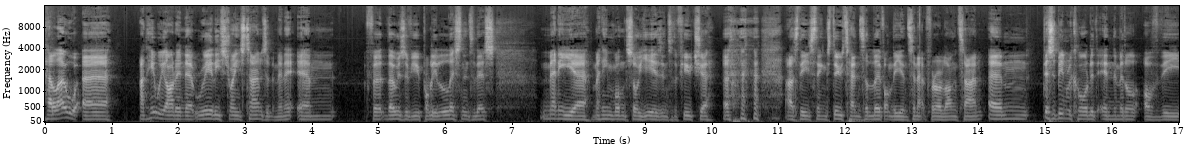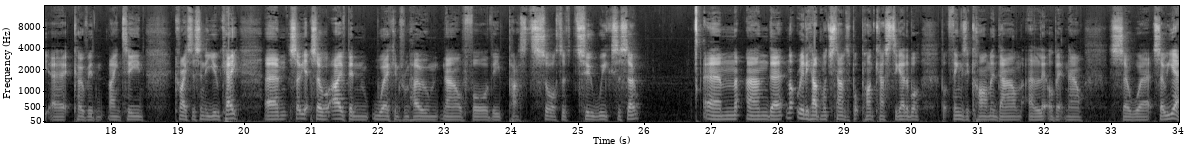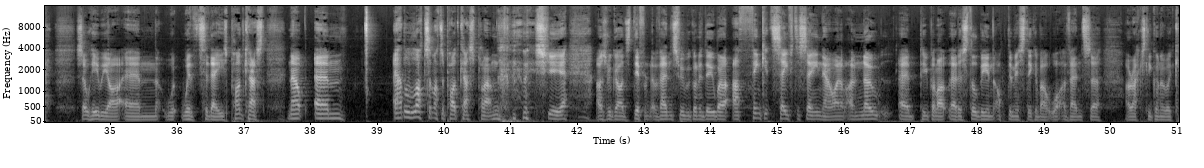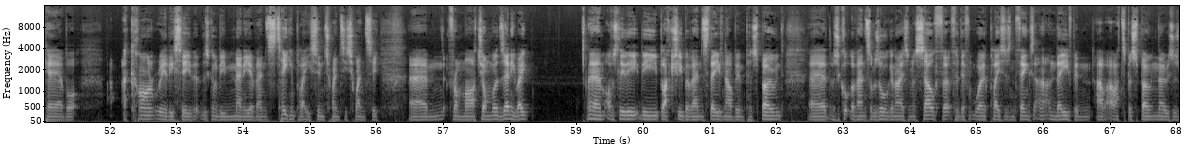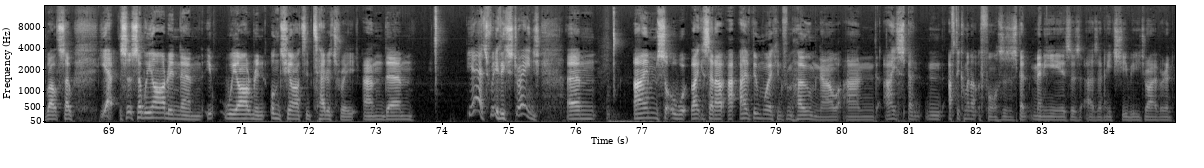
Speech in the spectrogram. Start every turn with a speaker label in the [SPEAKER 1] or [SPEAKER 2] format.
[SPEAKER 1] hello, uh, and here we are in uh, really strange times at the minute. Um, for those of you probably listening to this many uh, many months or years into the future, as these things do tend to live on the internet for a long time. Um, this has been recorded in the middle of the uh, COVID nineteen crisis in the UK. Um, so yeah, so I've been working from home now for the past sort of two weeks or so. Um, and uh, not really had much time to put podcasts together, but but things are calming down a little bit now. So uh, so yeah, so here we are um, w- with today's podcast. Now um, I had lots and lots of podcasts planned this year as regards different events we were going to do, but I think it's safe to say now. I, I know uh, people out there are still being optimistic about what events are, are actually going to occur, but I can't really see that there's going to be many events taking place in 2020 um, from March onwards, anyway. Um, obviously, the, the Black Sheep events they've now been postponed. Uh, there was a couple of events I was organising myself for, for different workplaces and things, and, and they've been I've, I've, had to postpone those as well. So, yeah, so, so we are in um, we are in uncharted territory, and um, yeah, it's really strange. Um, I'm sort of like I said, I, have been working from home now, and I spent after coming out of the forces, I spent many years as, as an HGV driver and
